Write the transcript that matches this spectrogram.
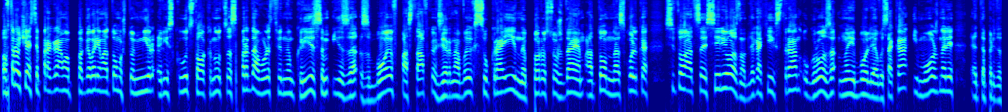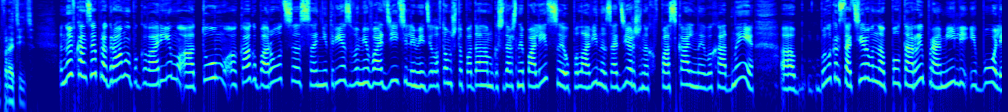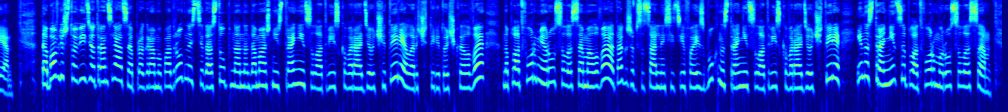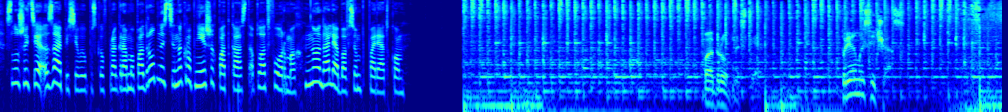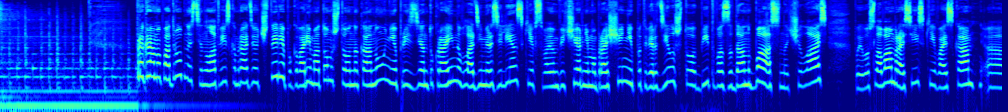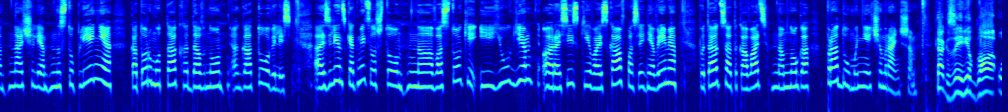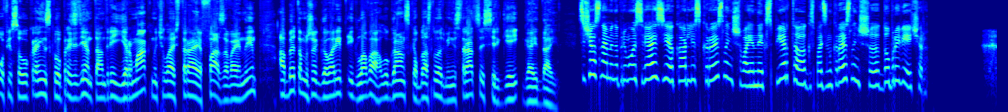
Во второй части программы поговорим о том, что мир рискует столкнуться с продовольственным кризисом из-за сбоев в поставках зерновых с Украины. Порассуждаем о том, насколько ситуация серьезна, для каких стран угроза наиболее высока и можно ли это предотвратить. Ну и в конце программы поговорим о том, как бороться с нетрезвыми водителями. Дело в том, что по данным государственной полиции у половины задержанных в паскальные выходные э, было констатировано полторы промили и более. Добавлю, что видеотрансляция программы «Подробности» доступна на домашней странице Латвийского радио 4, lr4.lv, на платформе РусЛСМЛВ, а также в социальной сети Facebook, на странице Латвийского радио 4 и на странице платформы РусЛСМ. Слушайте записи выпусков программы «Подробности» на крупнейших подкаст-платформах. Ну а далее обо всем по порядку. Подробности прямо сейчас. Программа «Подробности» на Латвийском радио 4. Поговорим о том, что накануне президент Украины Владимир Зеленский в своем вечернем обращении подтвердил, что битва за Донбасс началась. По его словам, российские войска э, начали наступление, к которому так давно готовились. Э, Зеленский отметил, что на востоке и юге российские войска в последнее время пытаются атаковать намного продуманнее, чем раньше. Как заявил глава офиса украинского президента Андрей Ермак началась вторая фаза войны. Об этом же говорит и глава Луганской областной администрации Сергей Гайдай. Сейчас с нами на прямой связи Карлис Креслинш, военный эксперт. Господин Креслинш, добрый вечер.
